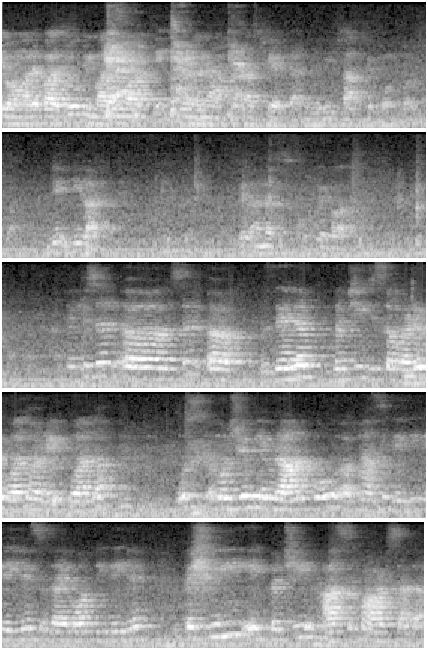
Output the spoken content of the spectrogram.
جو ہمارے پاس جو بھی معلومات تھی جو میں نے آپ کے ساتھ شیئر کر میری صاحب کے فون پر جی جی راجا پھر انس کے بعد سر سر زینب بچی جس کا مرڈر ہوا تھا اور ریپ ہوا تھا اس مجرم عمران کو پھانسی دے دی گئی ہے سزائے موت دی گئی ہے کشمیری ایک بچی آصف آٹھ سالہ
